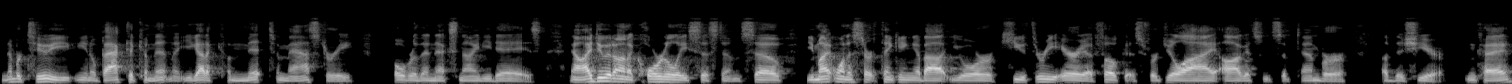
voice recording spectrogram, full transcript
number two, you, you know, back to commitment. You got to commit to mastery over the next 90 days. Now, I do it on a quarterly system. So you might want to start thinking about your Q3 area of focus for July, August, and September of this year. Okay.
